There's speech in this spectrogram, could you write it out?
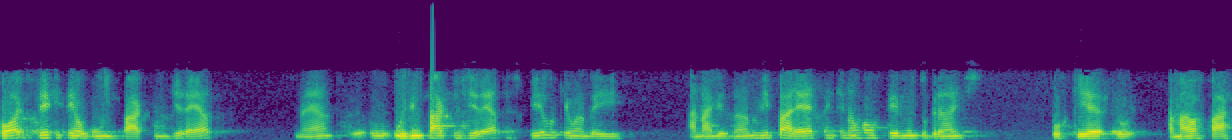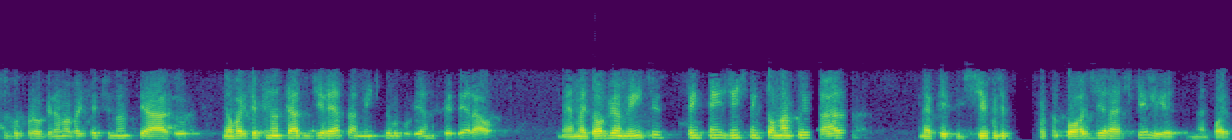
pode ser que tenha algum impacto indireto, né? Os impactos diretos, pelo que eu andei analisando, me parecem que não vão ser muito grandes, porque a maior parte do programa vai ser financiado, não vai ser financiado diretamente pelo governo federal. Né? Mas, obviamente, tem, a gente tem que tomar cuidado, né? porque esse tipo de pode gerar esqueleto. Né? Pode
